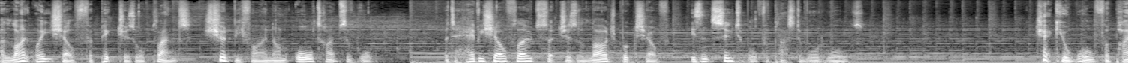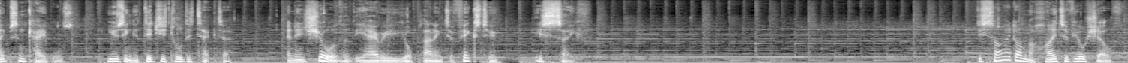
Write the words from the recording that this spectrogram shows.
A lightweight shelf for pictures or plants should be fine on all types of wall, but a heavy shelf load such as a large bookshelf isn't suitable for plasterboard walls. Check your wall for pipes and cables using a digital detector and ensure that the area you're planning to fix to is safe. Decide on the height of your shelf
